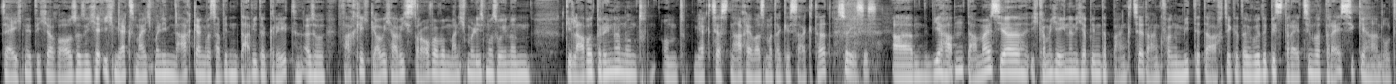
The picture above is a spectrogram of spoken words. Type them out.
zeichnet dich auch aus. Also ich, ich merke es manchmal im Nachgang, was habe ich denn da wieder geredet? Also fachlich, glaube ich, habe ich es drauf, aber manchmal ist man so in einem Gelaber drinnen und, und merkt erst nachher, was man da gesagt hat. So ist es. Ähm, wir haben damals ja, ich kann mich erinnern, ich habe in der Bankzeit angefangen, Mitte der 80er, da wurde bis 13.30 Uhr gehandelt.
